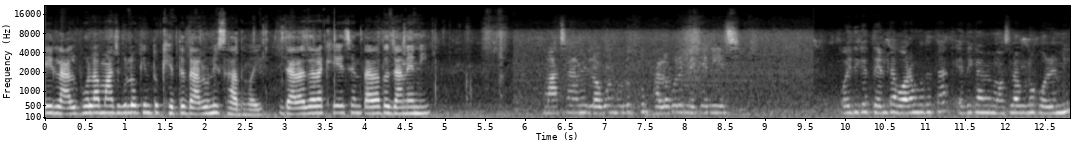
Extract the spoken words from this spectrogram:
এই লাল ভোলা মাছগুলো কিন্তু খেতে দারুণই স্বাদ হয়। যারা যারা খেয়েছেন তারা তো জানেনই। মাছে আমি লবণ হলুদ খুব ভালো করে মেখে নিয়েছি। ওইদিকে তেলটা গরম হতে থাক এদিকে আমি মশলাগুলো করে নিই।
